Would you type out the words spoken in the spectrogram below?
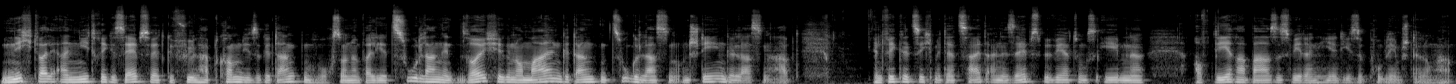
nicht weil ihr ein niedriges Selbstwertgefühl habt, kommen diese Gedanken hoch, sondern weil ihr zu lange solche normalen Gedanken zugelassen und stehen gelassen habt, entwickelt sich mit der Zeit eine Selbstbewertungsebene, auf derer Basis wir dann hier diese Problemstellung haben.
